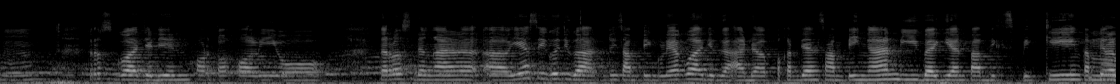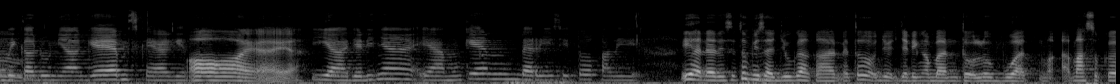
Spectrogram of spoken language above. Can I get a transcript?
hmm. Terus gua jadiin portofolio. Terus dengan eh, ya sih gue juga di samping kuliah gua juga ada pekerjaan sampingan di bagian public speaking, tapi lebih ke dunia games kayak gitu. oh ya ya Iya, jadinya ya mungkin dari situ kali. Iya dari situ bisa juga kan itu jadi ngebantu lu buat ma- masuk ke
